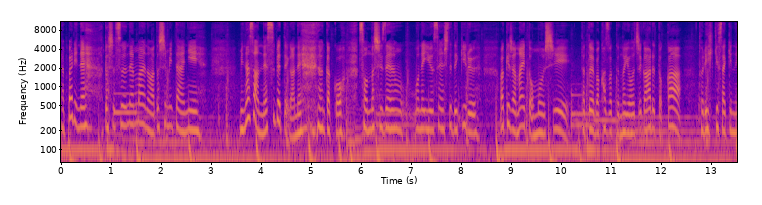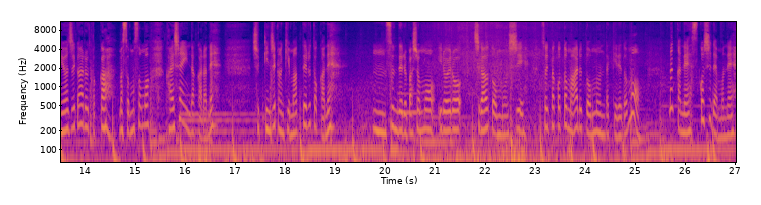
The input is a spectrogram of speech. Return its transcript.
やっぱりね私数年前の私みたいに皆さんね全てがね なんかこうそんな自然をね優先してできるわけじゃないと思うし例えば家族の用事があるとか取引先の用事があるとか、まあ、そもそも会社員だからね出勤時間決まってるとかね、うん、住んでる場所もいろいろ違うと思うしそういったこともあると思うんだけれどもなんかね少しでもね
